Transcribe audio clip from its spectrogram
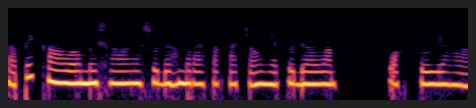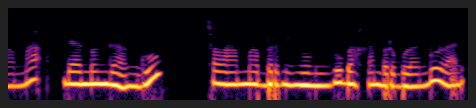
Tapi kalau misalnya sudah merasa kacaunya tuh dalam waktu yang lama dan mengganggu selama berminggu-minggu bahkan berbulan-bulan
